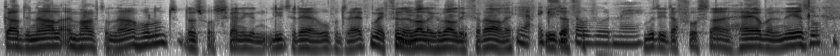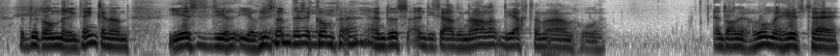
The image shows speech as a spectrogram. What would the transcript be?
kardinalen en achterna Holland. Dat is waarschijnlijk een literair overdrijving, maar ik vind het wel een geweldig verhaal. Hè. Ja, ik zie het al voor mij. Moet je dat voorstellen, hij op een ezel. Het doet onmiddellijk denken aan Jezus die Jeruzalem binnenkomt hè, en, dus, en die kardinalen die achter hem aanhollen. En dan in Rome heeft hij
